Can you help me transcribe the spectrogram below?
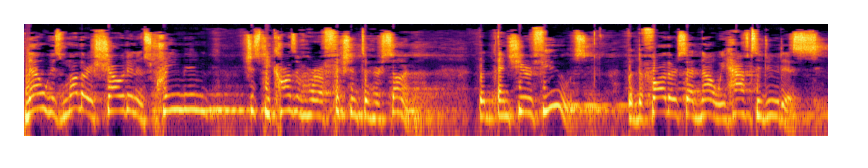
Now his mother is shouting and screaming just because of her affection to her son. But, and she refused. But the father said, no, we have to do this.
